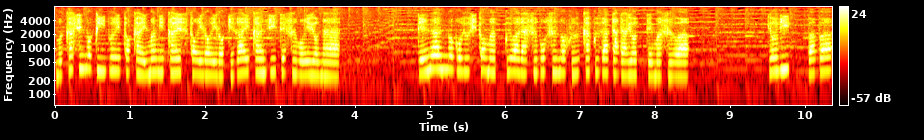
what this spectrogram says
昔の PV とか今見返すと色々違い感じてすごいよな原案のゴルシとマックはラスボスの風格が漂ってますわ。距離、馬場、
